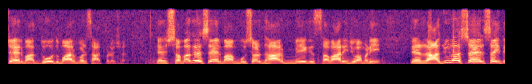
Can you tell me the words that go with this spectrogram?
શહેરમાં ધોધમાર વરસાદ પડ્યો છે. ત્યારે સમગ્ર શહેરમાં મુસળધાર મેઘ સવારી જોવા મળી. ત્યારે રાજુલા શહેર સહિત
